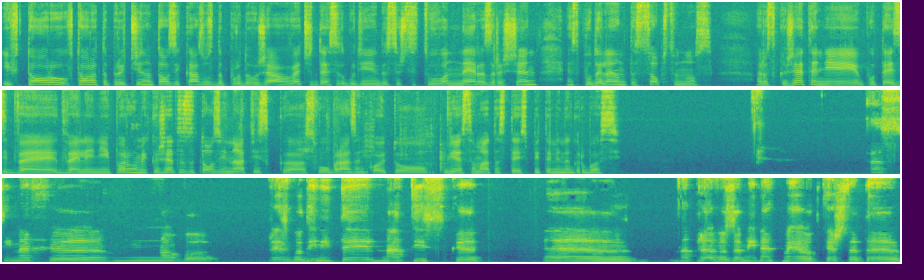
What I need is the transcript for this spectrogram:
и второ, втората причина този казус да продължава вече 10 години да съществува неразрешен е споделената собственост. Разкажете ни по тези две, две линии. Първо ми кажете за този натиск своеобразен, който вие самата сте изпитали на гърба си. Аз имах много през годините натиск. Направо заминахме от къщата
